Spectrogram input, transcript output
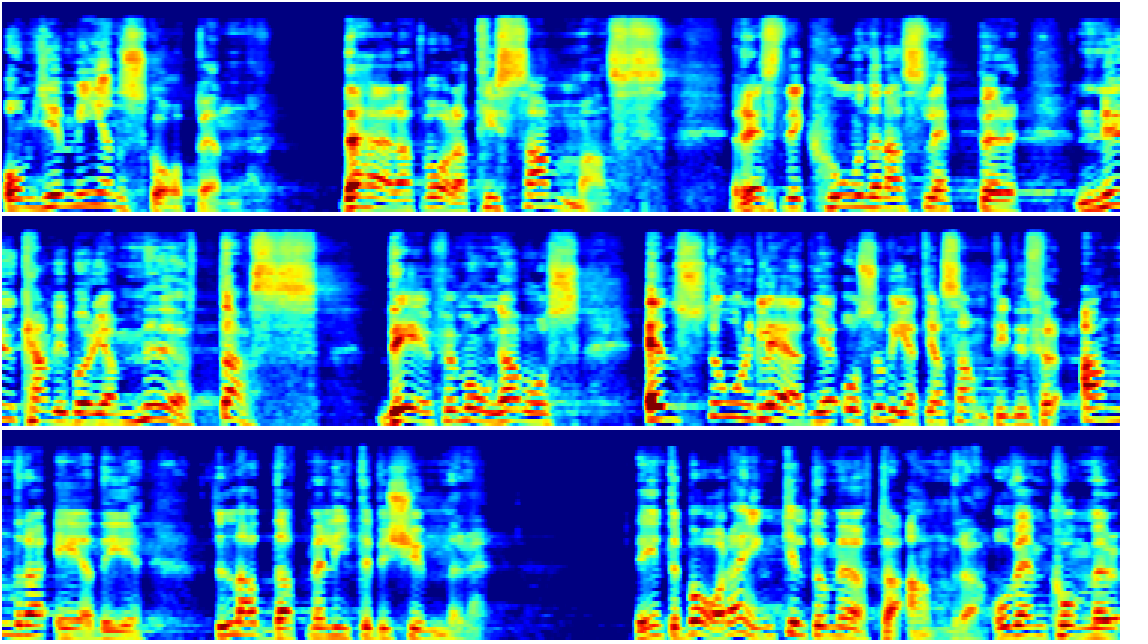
om gemenskapen. Det här att vara tillsammans. Restriktionerna släpper, nu kan vi börja mötas. Det är för många av oss en stor glädje och så vet jag samtidigt för andra är det laddat med lite bekymmer. Det är inte bara enkelt att möta andra. Och vem kommer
